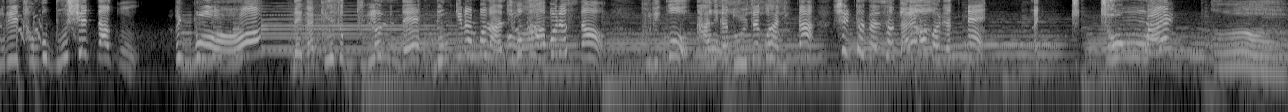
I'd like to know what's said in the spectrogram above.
우리 전부 무시했다고. 뭐? 내가 계속 불렀는데 눈길 한 번 안 주고 가 싫다면서 나가버렸대. 저, 정말? 아,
